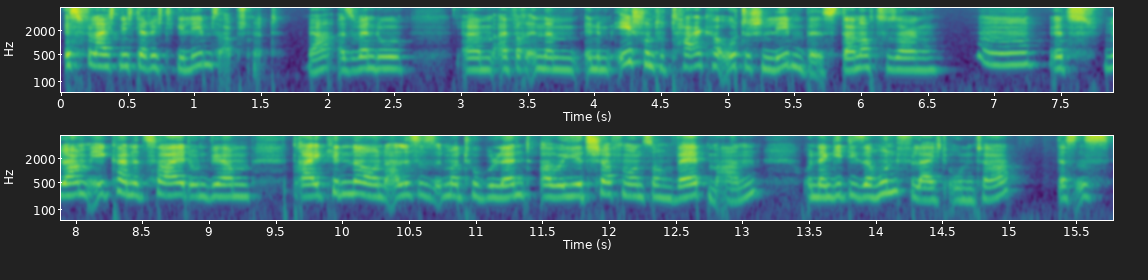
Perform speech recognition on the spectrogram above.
ist vielleicht nicht der richtige Lebensabschnitt. Ja, also wenn du ähm, einfach in einem, in einem eh schon total chaotischen Leben bist, dann noch zu sagen, hm, jetzt, wir haben eh keine Zeit und wir haben drei Kinder und alles ist immer turbulent, aber jetzt schaffen wir uns noch einen Welpen an. Und dann geht dieser Hund vielleicht unter, Das ist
